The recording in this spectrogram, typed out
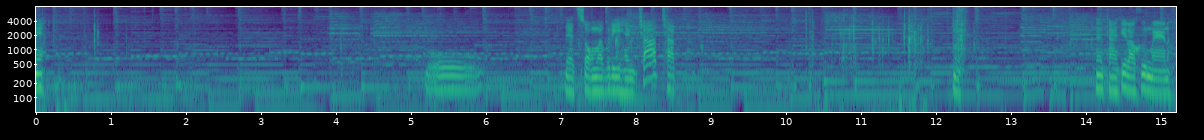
เนี่ยโอ้แดดส่องมาพอดีเห็นชัดชัด นั่นทางที่เราขึ้นมาเนาะ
